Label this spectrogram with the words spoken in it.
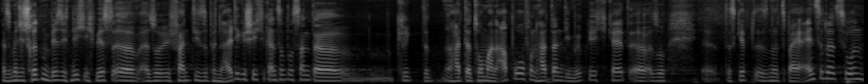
also mit den Schritten weiß ich nicht. Ich weiß, äh, also ich fand diese Penalty-Geschichte ganz interessant. Da, kriegt, da hat der Tormann einen Abruf und hat dann die Möglichkeit, äh, also äh, das gibt es eine 2-1-Situation.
